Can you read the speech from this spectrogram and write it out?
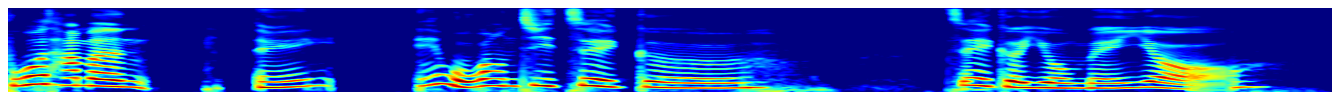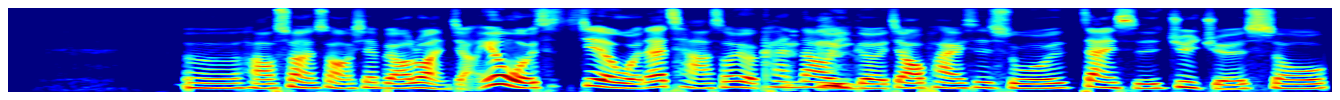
不过他们，诶诶，我忘记这个这个有没有？呃，好，算了算了，我先不要乱讲，因为我是记得我在查的时候有看到一个教派是说暂时拒绝收，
